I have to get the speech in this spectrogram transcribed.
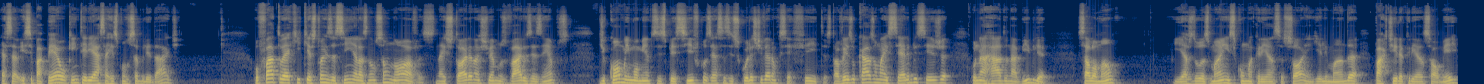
essa, esse papel, quem teria essa responsabilidade? O fato é que questões assim elas não são novas. Na história nós tivemos vários exemplos de como em momentos específicos essas escolhas tiveram que ser feitas. Talvez o caso mais célebre seja o narrado na Bíblia, Salomão e as duas mães com uma criança só, em que ele manda partir a criança ao meio,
